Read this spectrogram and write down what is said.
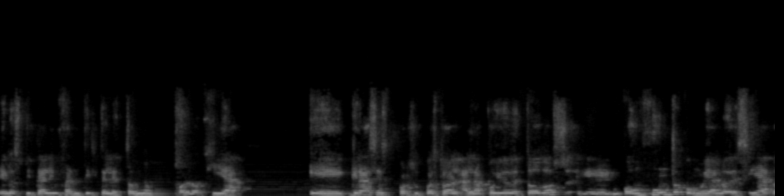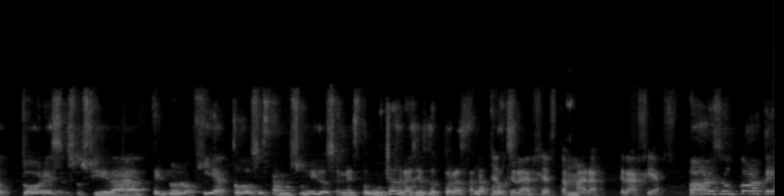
el Hospital Infantil Teletón Oncología eh, gracias, por supuesto, al, apoyo de todos eh, en conjunto, como ya lo decía, doctores, sociedad, tecnología, todos estamos unidos en esto. Muchas gracias, doctora. Hasta la próxima. Gracias, Tamara. Gracias. Ahora es un corte,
